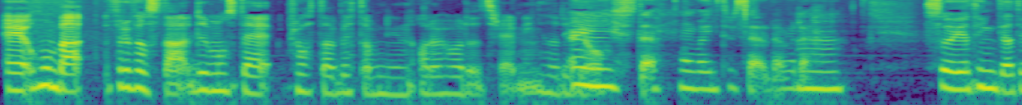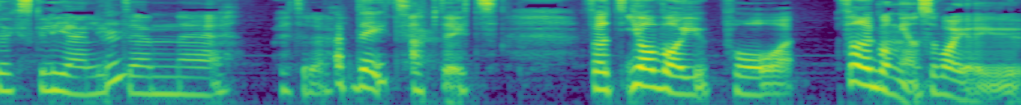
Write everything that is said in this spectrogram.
Eh, hon bara, för det första du måste prata bättre om din ADHD-utredning, hur det Ja går. just det, hon var intresserad av det. Mm. Så jag tänkte att jag skulle ge Mm. en liten, eh, vad heter det? Update. update. För att jag var ju på, förra gången så var jag ju,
